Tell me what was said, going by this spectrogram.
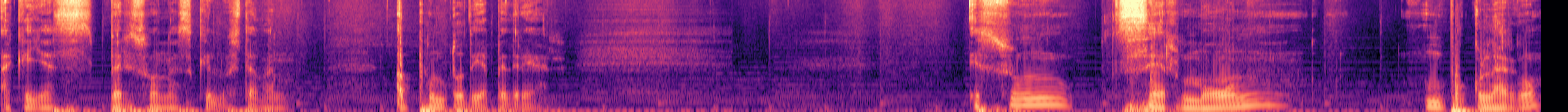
aquellas personas que lo estaban a punto de apedrear. Es un sermón un poco largo,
